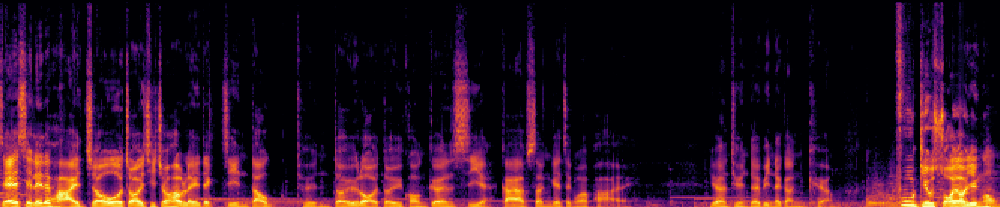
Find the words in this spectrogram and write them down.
这是你的牌组，再次组合你的战斗团队来对抗僵尸啊！加入新嘅植物牌，让团队变得更强。呼叫所有英雄，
